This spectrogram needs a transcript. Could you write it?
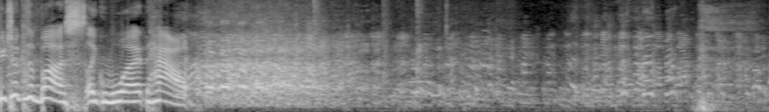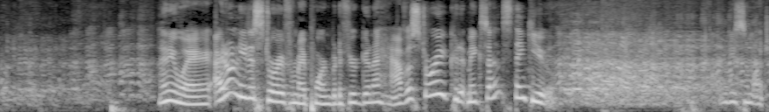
You took the bus, like what? How? Anyway, I don't need a story for my porn, but if you're gonna have a story, could it make sense? Thank you. Thank you so much.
